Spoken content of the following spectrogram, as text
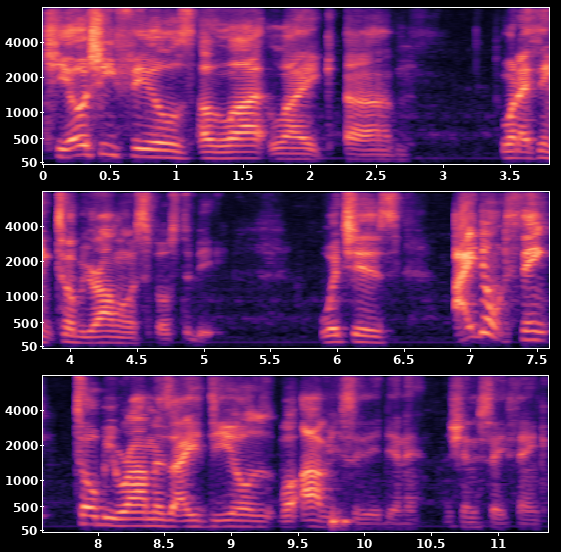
Kyoshi feels a lot like um, what I think Tobirama was supposed to be, which is I don't think Tobirama's ideals. Well, obviously they didn't. I shouldn't say think.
